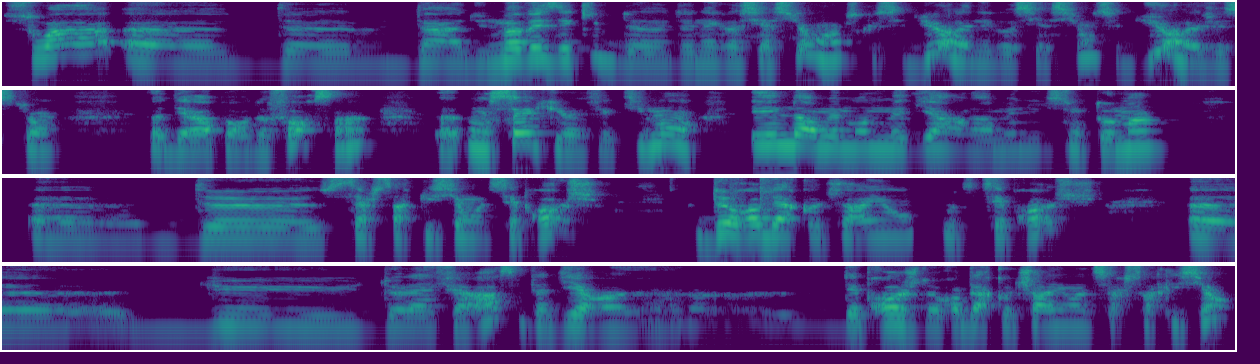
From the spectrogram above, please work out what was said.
soit euh, d'une mauvaise équipe de, négociation, hein, parce que c'est dur la négociation, c'est dur la gestion des rapports de force. Hein. on sait qu'effectivement, énormément de médias en Arménie sont aux mains euh, de Serge Sarkissian ou de ses proches, de Robert Kocharian ou de ses proches, euh, du, de la FRA, c'est-à-dire euh, des proches de Robert Kocharian et de Serge Sarkissian.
